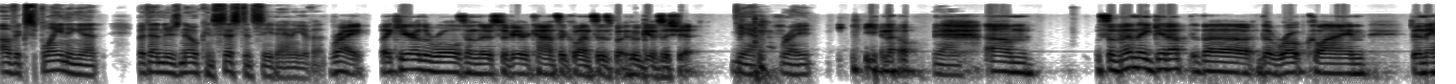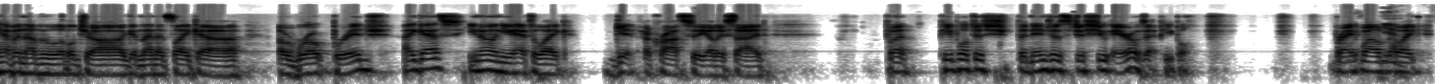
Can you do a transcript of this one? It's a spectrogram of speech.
of explaining it, but then there's no consistency to any of it. Right. Like here are the rules and there's severe consequences, but who gives a shit? Yeah, right. you know? Yeah. Um, so then they get up the the rope climb. Then they have another little jog, and then it's like a a rope bridge, I guess. You know, and you have to like get across to the other side. But people just sh- the ninjas just shoot arrows at people, right? While Yeah. like,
